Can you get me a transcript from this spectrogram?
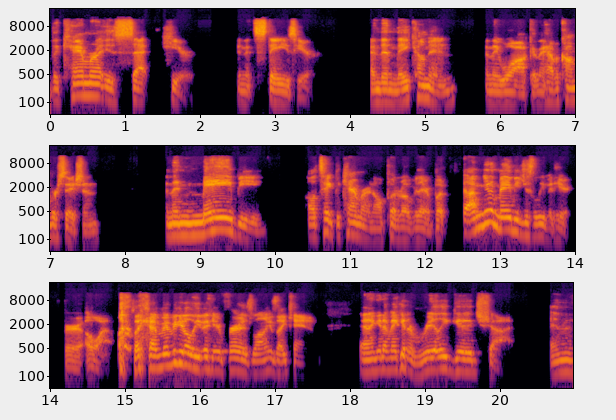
the camera is set here and it stays here. And then they come in and they walk and they have a conversation. And then maybe i'll take the camera and i'll put it over there but i'm gonna maybe just leave it here for a while. like I'm maybe gonna leave it here for as long as I can, and I'm gonna make it a really good shot. And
